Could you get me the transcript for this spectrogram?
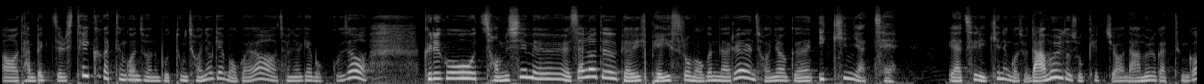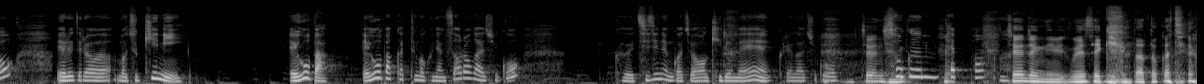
어, 단백질 스테이크 같은 건 저는 보통 저녁에 먹어요. 저녁에 먹고서. 그리고 점심을 샐러드 베이스로 먹은 날은 저녁은 익힌 야채. 야채를 익히는 거죠. 나물도 좋겠죠. 나물 같은 거. 예를 들어, 뭐, 주키니, 애호박. 애호박 같은 거 그냥 썰어 가지고 그 지지는 거죠 기름에 그래가지고 소금, 페퍼. 최현정님이 왜 새끼가 다 똑같아요?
